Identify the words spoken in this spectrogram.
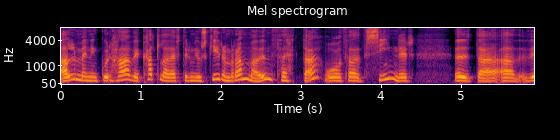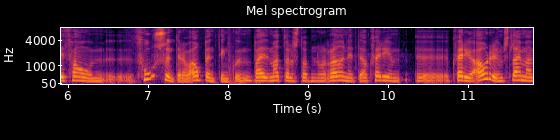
almenningur hafi kallað eftir mjög skýrum ramma um þetta og það sínir auðvitað að við fáum uh, þúsundir af ábendingum, bæði matalastofnun og ráðaniti á hverjum, uh, hverju ári um slæma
